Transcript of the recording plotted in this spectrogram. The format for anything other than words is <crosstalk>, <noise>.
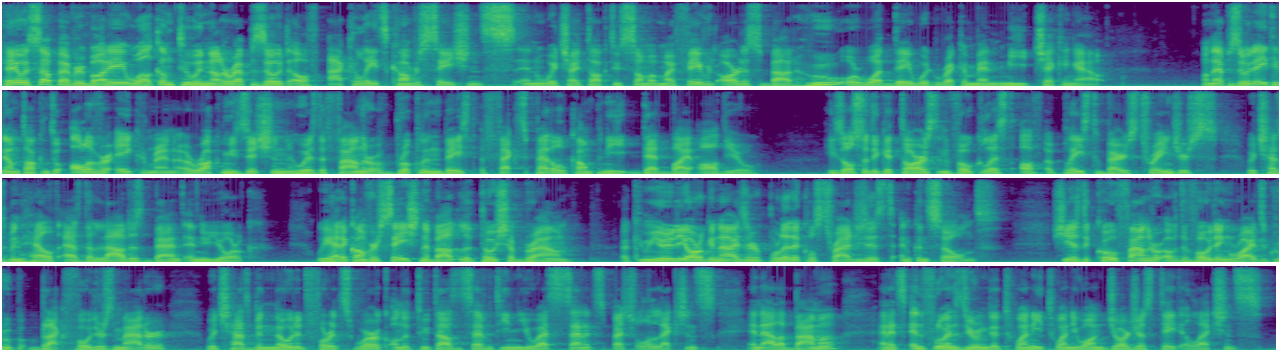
Hey, what's up, everybody? Welcome to another episode of Accolades Conversations, in which I talk to some of my favorite artists about who or what they would recommend me checking out. On episode 18, I'm talking to Oliver Ackermann, a rock musician who is the founder of Brooklyn based effects pedal company Dead by Audio. He's also the guitarist and vocalist of A Place to Bury Strangers, which has been hailed as the loudest band in New York. We had a conversation about LaTosha Brown, a community organizer, political strategist, and consultant. She is the co founder of the voting rights group Black Voters Matter, which has been noted for its work on the 2017 US Senate special elections in Alabama and its influence during the 2021 Georgia state elections.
